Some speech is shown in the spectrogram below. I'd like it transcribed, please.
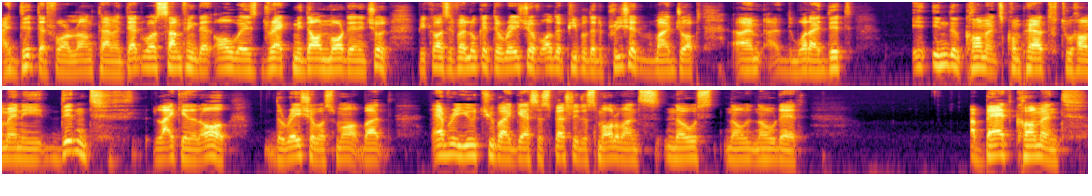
I did that for a long time, and that was something that always dragged me down more than it should. Because if I look at the ratio of other people that appreciated my jobs, um, what I did in the comments compared to how many didn't like it at all, the ratio was small, but every YouTuber, I guess, especially the smaller ones, knows know know that a bad comment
